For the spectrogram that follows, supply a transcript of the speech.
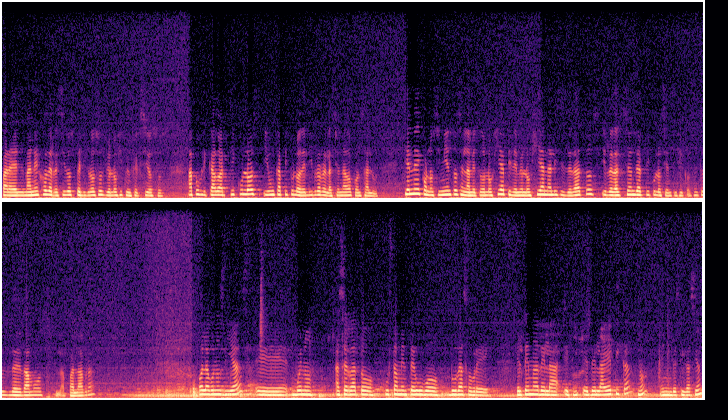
para el manejo de residuos peligrosos biológico-infecciosos. Ha publicado artículos y un capítulo de libro relacionado con salud. Tiene conocimientos en la metodología, epidemiología, análisis de datos y redacción de artículos científicos. Entonces le damos la palabra. Hola, buenos días. Eh, bueno, hace rato justamente hubo dudas sobre el tema de la, de la ética ¿no? en investigación.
